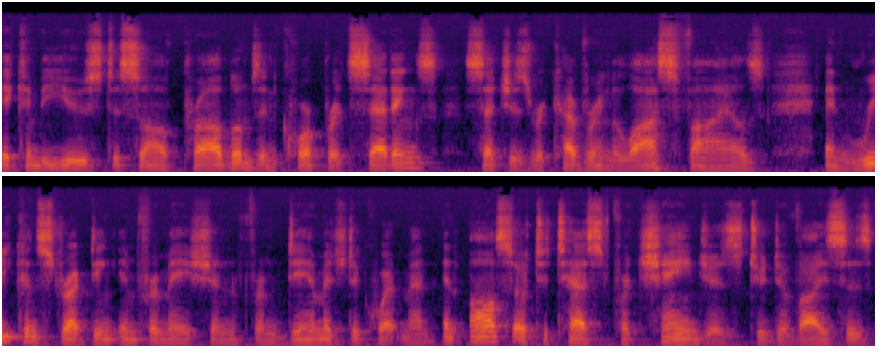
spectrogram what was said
It can be used to solve problems in corporate settings, such as recovering lost files and reconstructing information from damaged equipment, and also to test for changes to devices.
